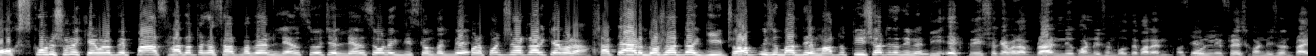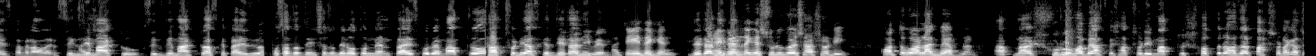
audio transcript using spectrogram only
Box কন্ডিশনের ক্যামেরাতে পাঁচ হাজার টাকা ছাড় পাবেন। লেন্স রয়েছে লেন্সে অনেক ডিসকাউন্ট থাকবে। মানে পঞ্চাশ হাজার টাকার ক্যামেরা সাথে আরও দশ হাজার টাকা গিফট সব কিছু বাদ দিয়ে মাত্র তিরিশ হাজার টাকা দিবেন। ডি একত্রিশশো ক্যামেরা ব্র্যান্ড নিউ কন্ডিশন বলতে পারেন। ফুললি ফ্রেশ কন্ডিশন প্রাইস পাবেন আমাদের সিক্স ডি আচ্ছা। Mark two six D mark two আজকে প্রাইস দিব পঁচাত্তর তিনশো যদি নতুন নেন প্রাইস পড়বে মাত্র সাতশোটি আজকে যেটা নিবেন। আচ্ছা এই দেখেন। যেটা নিবেন। থেকে শুরু করে সাতশোটি কত বড় লাগবে আপনার? আপনার শুরু হবে আজকে সাতশোটি মাত্র সতেরো হাজার পাঁচশো টাকা।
